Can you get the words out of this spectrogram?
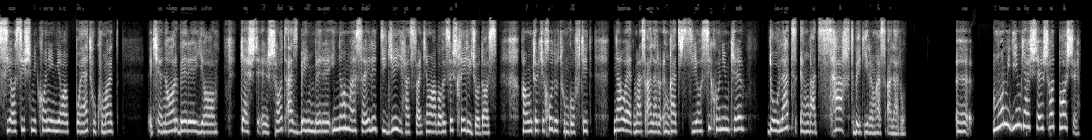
سیاسیش می‌کنیم یا باید حکومت کنار بره یا گشت ارشاد از بین بره اینا مسائل دیگه ای هستن که مباحثش خیلی جداست. همونطور که خودتون گفتید نباید مسئله رو انقدر سیاسی کنیم که دولت انقدر سخت بگیره مسئله رو. ما میگیم گشت ارشاد باشه.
